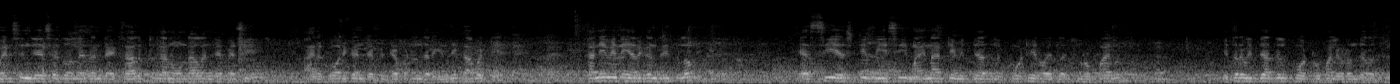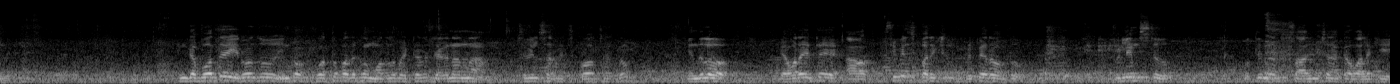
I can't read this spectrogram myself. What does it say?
మెడిసిన్ చేసేదో లేదంటే కలెక్టర్ ఉండాలని చెప్పేసి ఆయన కోరిక అని చెప్పి చెప్పడం జరిగింది. కాబట్టి కనీవిని ఎరగని రీతిలో ఎస్సీ ఎస్టీ బీసీ మైనార్టీ విద్యార్థులకు కోటి ఇరవై లక్షల రూపాయలు ఇతర విద్యార్థులకు కోటి రూపాయలు ఇవ్వడం జరుగుతుంది. ఇంకా పోతే ఈరోజు ఇంకొక కొత్త పథకం మొదలుపెట్టారు జగనన్న సివిల్ సర్వీస్ ప్రోత్సాహం ఇందులో ఎవరైతే ఆ సివిల్స్ పరీక్షలు ప్రిపేర్ అవుతూ ఫిలిమ్స్ ఉత్తీర్ణత సాధించాక వాళ్ళకి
